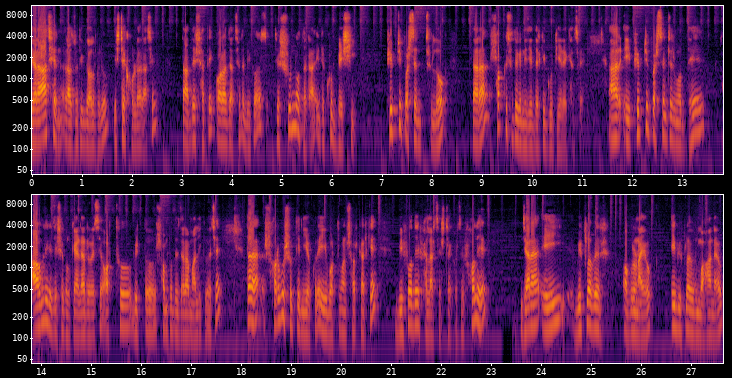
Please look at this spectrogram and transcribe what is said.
যারা আছেন রাজনৈতিক দলগুলো স্টেক হোল্ডার আছে, তাদের সাথে করা যাচ্ছে না বিকজ যে শূন্যতাটা, এটা খুব বেশি। ফিফটি পার্সেন্ট লোক, তারা সব কিছু থেকে নিজেদেরকে গুটিয়ে রেখেছে। আর এই ফিফটি পার্সেন্টের মধ্যে আওয়ামী লীগের যে সকল ক্যাডার রয়েছে অর্থবিত্ত সম্পদের যারা মালিক রয়েছে, তারা সর্বশক্তি নিয়োগ করে এই বর্তমান সরকারকে বিপদে ফেলার চেষ্টা করছে। ফলে যারা এই বিপ্লবের অগ্রনায়ক, এই বিপ্লবের মহানায়ক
